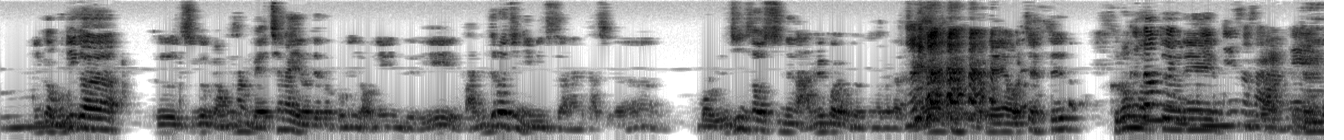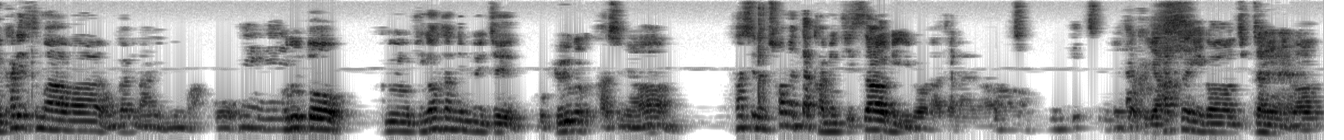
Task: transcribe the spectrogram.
음. 그러니까 우리가 그 지금 영상 매체나 이런 데서 보는 연예인들이 만들어진 이미지잖아요, 사실은. 뭐 윤진서 씨는 아닐 거라고 저는 생각을 하지만, 네, 어쨌든 그런 것들이 윤진서 사람. 네. 그 카리스마와 연관이 많이 있는 것 같고, 네. 그리고 또, 그, 김강사님도 이제, 뭐 교육을 가시면, 사실은 처음에 딱 가면 기싸움이 일어나잖아요. 그렇죠. 그러니까 딱. 그게 학생이건 직장인이건,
